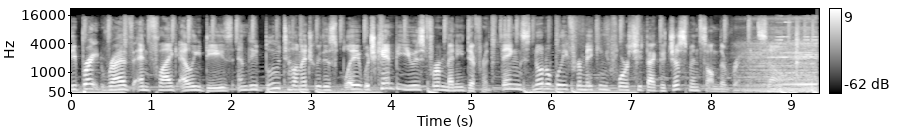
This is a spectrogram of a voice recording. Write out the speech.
the bright rev and flag LEDs, and the blue telemetry display which can be used for many different things, notably for making force feedback adjustments on the rim itself.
